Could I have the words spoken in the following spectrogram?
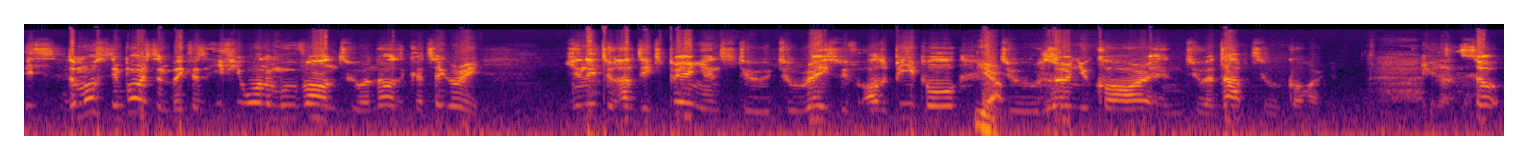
it's the most important because if you want to move on to another category, you need to have the experience to, to race with other people, Yeah. to learn your car, and to adapt to a car. So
